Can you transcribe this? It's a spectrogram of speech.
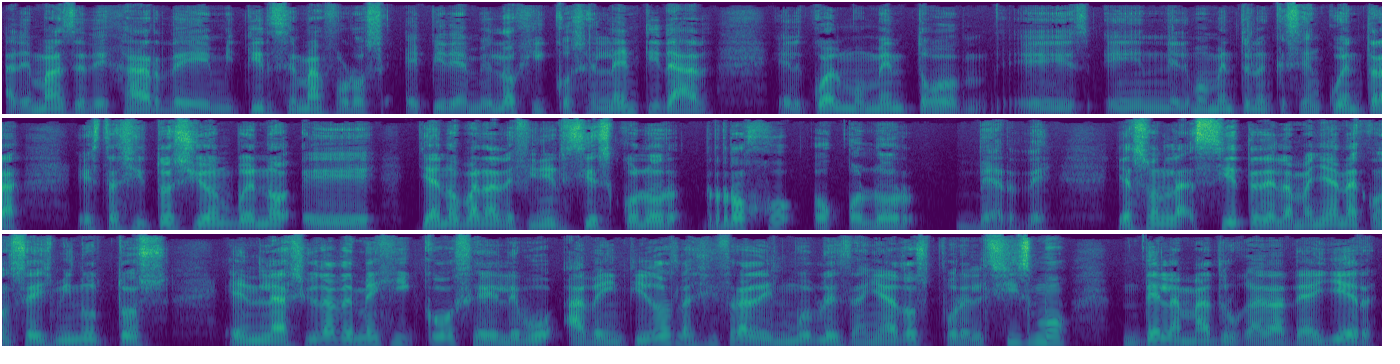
además de dejar de emitir semáforos epidemiológicos en la entidad, el cual momento, en el momento en el que se encuentra esta situación, bueno, eh, ya no van a definir si es color rojo o color verde. Ya son las 7 de la mañana con 6 minutos. En la Ciudad de México se elevó a 22 la cifra de inmuebles dañados por el sismo de la madrugada de ayer.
